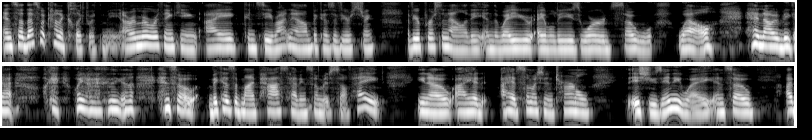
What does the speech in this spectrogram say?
And so that's what kind of clicked with me. I remember thinking, I can see right now because of your strength of your personality and the way you're able to use words so well. And I would be going, okay, wait, I gotta think. of that." And so because of my past having so much self-hate, you know, I had, I had so much internal issues anyway. And so I,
